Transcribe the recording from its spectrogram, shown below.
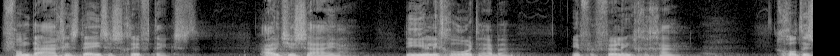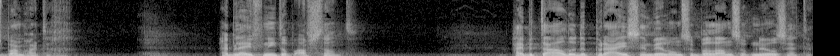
Vandaag is deze schrifttekst uit Jesaja, die jullie gehoord hebben, in vervulling gegaan. God is barmhartig. Hij bleef niet op afstand. Hij betaalde de prijs en wil onze balans op nul zetten.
